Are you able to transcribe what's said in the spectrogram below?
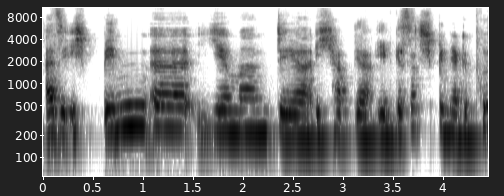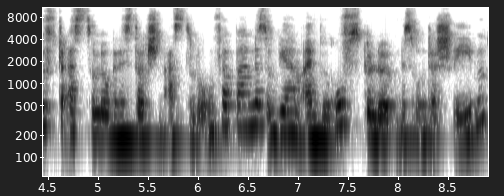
also ich bin äh, jemand, der, ich habe ja eben gesagt, ich bin ja geprüfte Astrologin des Deutschen Astrologenverbandes und wir haben ein Berufsgelöbnis unterschrieben.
